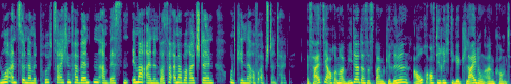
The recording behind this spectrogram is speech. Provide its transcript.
nur Anzünder mit Prüfzeichen verwenden, am besten immer einen Wassereimer bereitstellen sein und Kinder auf Abstand halten. Es heißt ja auch immer wieder, dass es beim Grillen auch auf die richtige Kleidung ankommt.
